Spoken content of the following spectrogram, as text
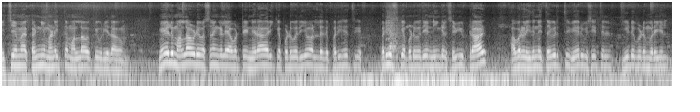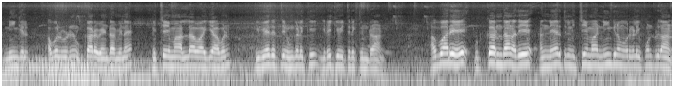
நிச்சயமாக கண்ணியம் அனைத்தும் அல்லாவுக்கு உரியதாகும். மேலும் அல்லாவுடைய வசனங்களை அவற்றை நிராகரிக்கப்படுவதையோ அல்லது பரிசு பரிகசிக்கப்படுவதையோ நீங்கள் செவியுற்றால் அவர்கள் இதனை தவிர்த்து வேறு விஷயத்தில் ஈடுபடும் வரையில் நீங்கள் அவர்களுடன் உட்கார வேண்டாம் என நிச்சயமாக அல்லாவாகிய அவன் இவ்வேதத்தில் உங்களுக்கு இறக்கி வைத்திருக்கின்றான். அவ்வாறே உட்கார்ந்தால் அதே அந்த நேரத்தில் நிச்சயமாக நீங்களும் அவர்களை போன்றுதான்.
